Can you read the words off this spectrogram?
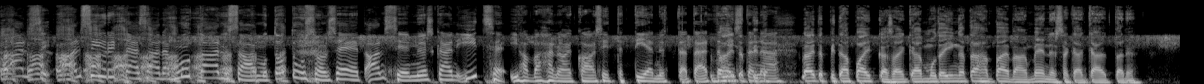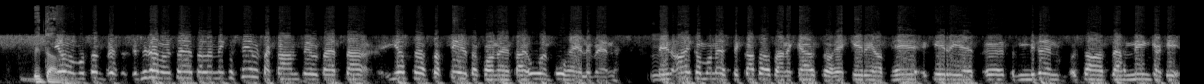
Anssi, Anssi yrittää saada mut ansaan, mutta totuus on se, että Anssi ei myöskään itse ihan vähän aikaa sitten tiennyt tätä, että mistä pitää, nämä... väite pitää paikkansa, enkä muuten Inga tähän päivään mennessäkään käyttänyt. Mitä? Joo, mutta sitä voisi ajatella niin kuin siltä kantilta, että jos sä ostat tietokoneen tai uuden puhelimen, mm. niin aika monesti katsotaan ne käyttöohjekirjat, he, kirjeet, että miten saa tähän minkäkin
